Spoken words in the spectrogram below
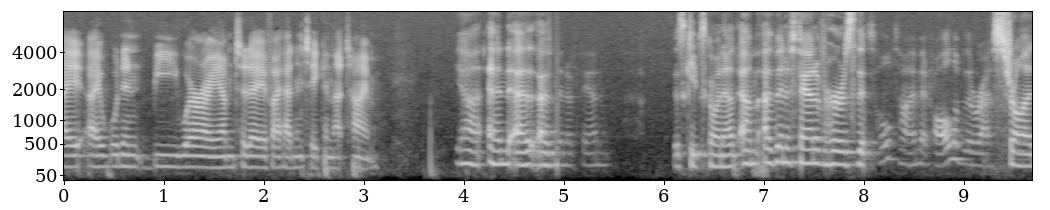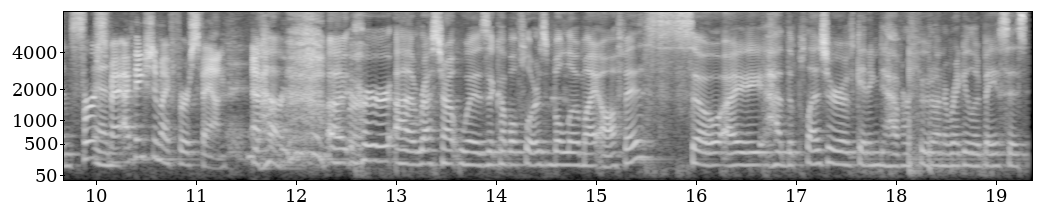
I, I wouldn't be where I am today if I hadn't taken that time. Yeah, and uh, I've been a fan this keeps going out. Um, I've been a fan of hers this whole time at all of the restaurants. First fan. I think she's my first fan ever. Uh, her uh, restaurant was a couple floors below my office, so I had the pleasure of getting to have her food on a regular basis,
